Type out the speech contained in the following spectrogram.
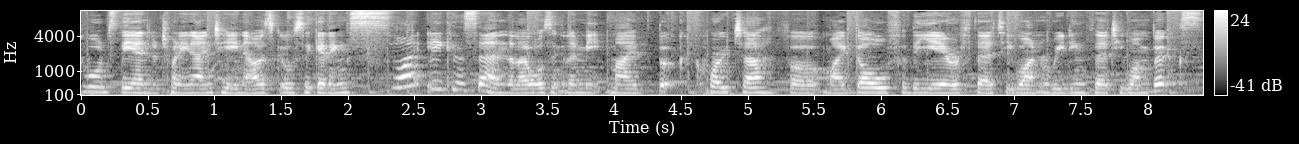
towards the end of 2019, I was also getting slightly concerned that I wasn't going to meet my book quota for my goal for the year of 31, reading 31 books.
